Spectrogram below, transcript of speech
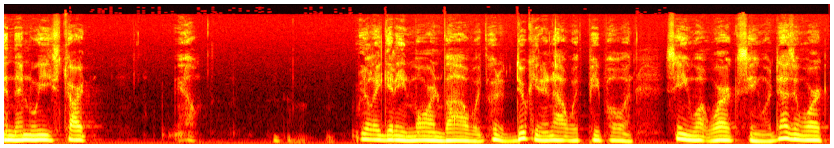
and then we start, you know, really getting more involved with duking it out with people and seeing what works, seeing what doesn't work,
